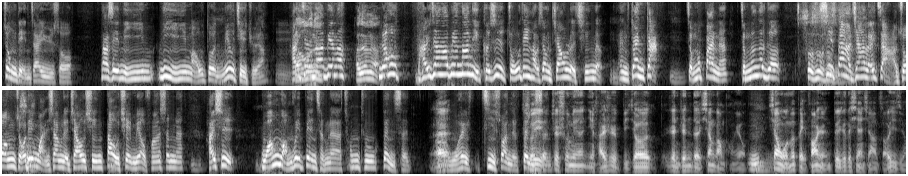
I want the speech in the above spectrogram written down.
重点在于说那些利益利益矛盾没有解决啊，还在那边呢，还在那？然后还在那边，那你可是昨天好像交了清了，很尴尬，怎么办呢？怎么那个是是是是。大家来假装昨天晚上的交心道歉没有发生呢，还是往往会变成了冲突更深？啊哎，我会计算的更所以。这说明你还是比较认真的香港朋友。嗯，像我们北方人对这个现象早已经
